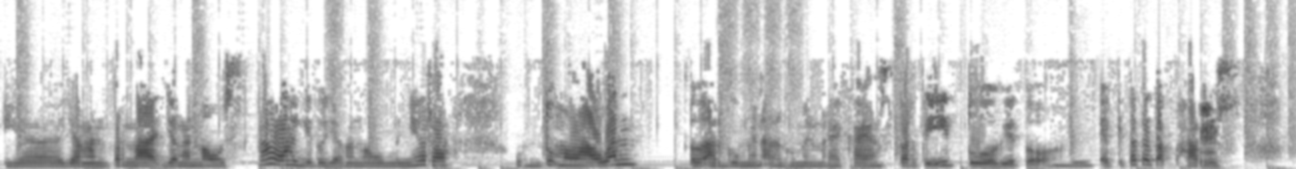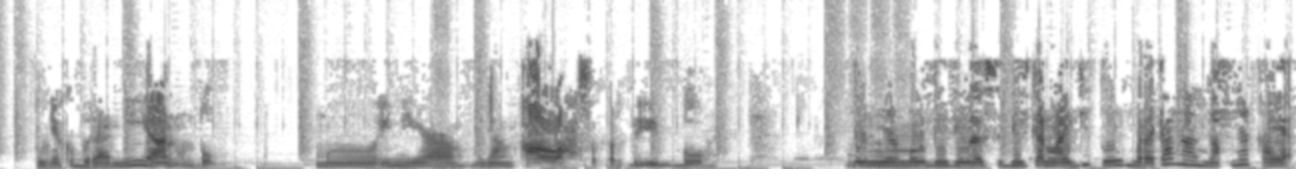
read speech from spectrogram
ya jangan pernah jangan mau kalah gitu jangan mau menyerah untuk melawan uh, argumen-argumen mereka yang seperti itu gitu. Hmm. ya kita tetap harus punya keberanian untuk me, ini ya menyangkal lah seperti itu dan hmm. yang lebih disedihkan lagi tuh mereka nganggapnya kayak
